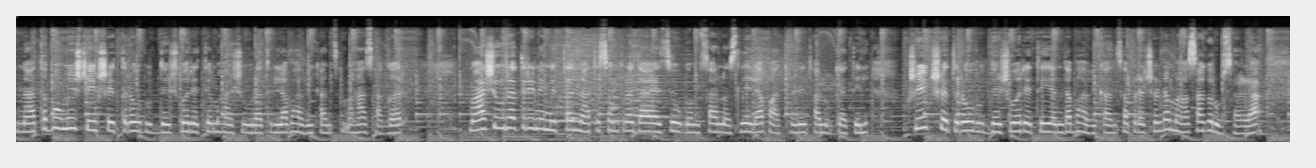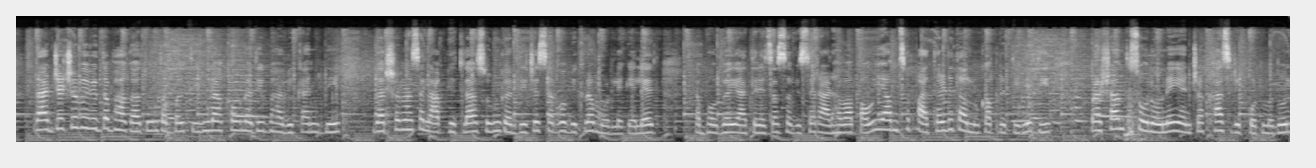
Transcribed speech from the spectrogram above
नाथभूमी श्री क्षेत्र वृद्धेश्वर येथे महाशिवरात्रीला भाविकांचा महासागर. महाशिवरात्रीनिमित्त नाथसंप्रदायाचे उगमस्थान असलेल्या पाथर्डी तालुक्यातील श्री क्षेत्र वृद्धेश्वर येथे यंदा भाविकांचा प्रचंड महासागर उसळला. राज्याच्या विविध भागातून तब्बल तीन लाखाहून अधिक भाविकांनी दर्शनाचा लाभ घेतला असून गर्दीचे सर्व विक्रम मोडले गेलेत. या भव्य यात्रेचा सविस्तर आढावा पाहूया आमचा पाथर्डी तालुका प्रतिनिधी प्रशांत सोनवणे यांच्या खास रिपोर्टमधून.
